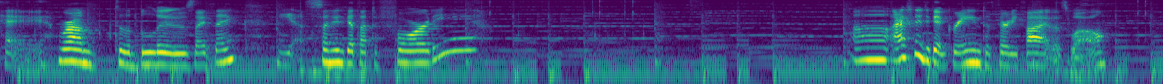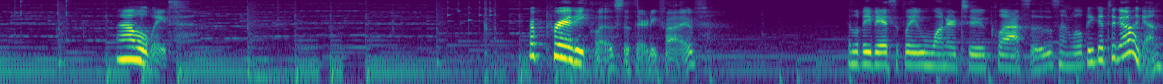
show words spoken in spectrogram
Okay, we're on to the blues, I think. Yes, I need to get that to 40. Uh, I actually need to get green to 35 as well. Ah, we'll wait. We're pretty close to 35. It'll be basically one or two classes, and we'll be good to go again.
